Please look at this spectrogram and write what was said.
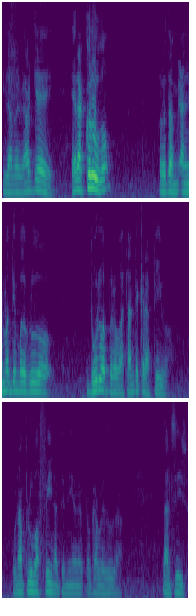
Y la verdad que era crudo, pero también, al mismo tiempo de crudo, duro, pero bastante creativo. Una pluma fina tenía, no cabe duda, Narciso.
